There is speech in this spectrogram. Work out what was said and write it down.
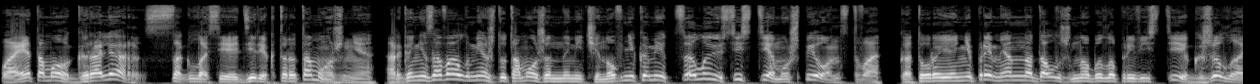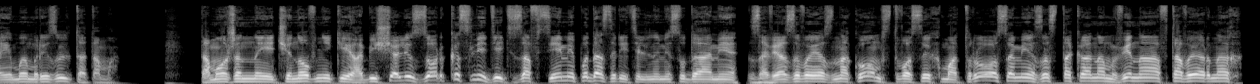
Поэтому Гороляр, с согласия директора таможни, организовал между таможенными чиновниками целую систему шпионства, которая непременно должно было привести к желаемым результатам. Таможенные чиновники обещали зорко следить за всеми подозрительными судами, завязывая знакомство с их матросами за стаканом вина в тавернах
